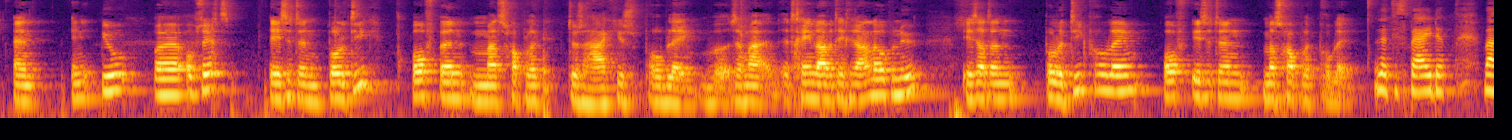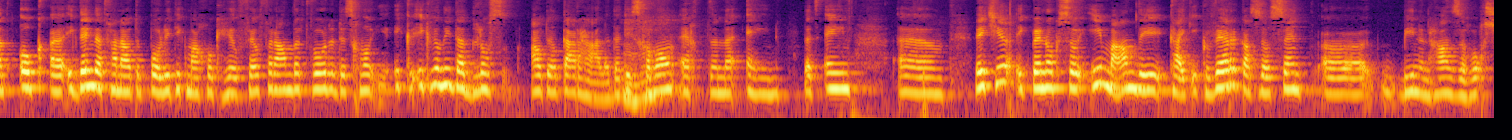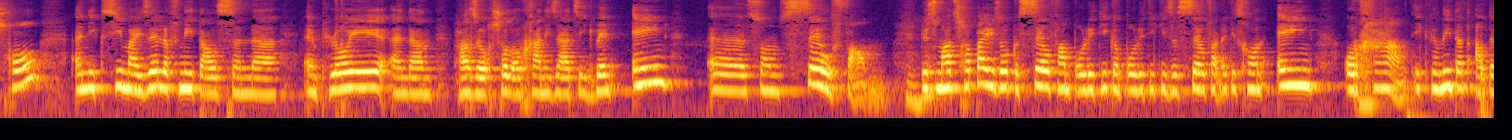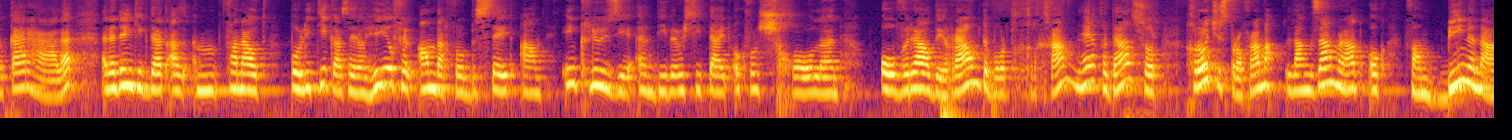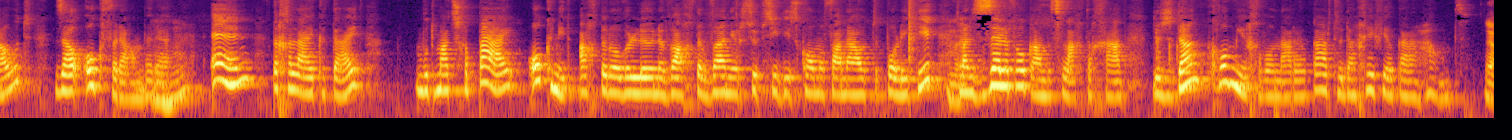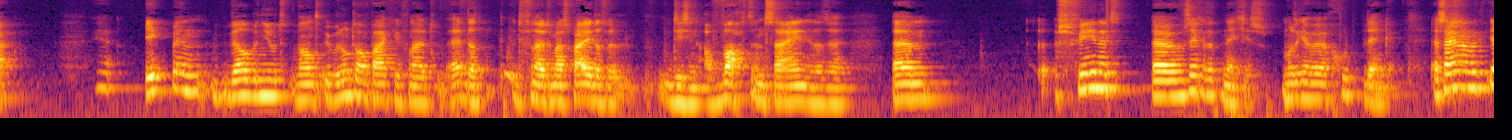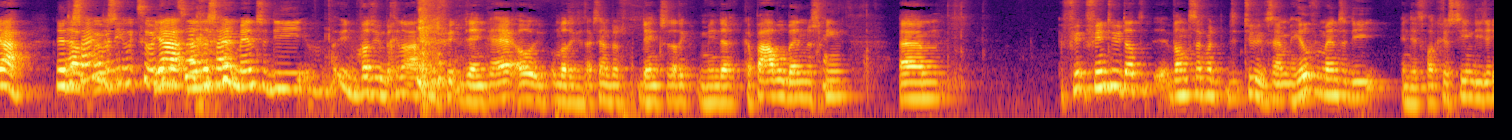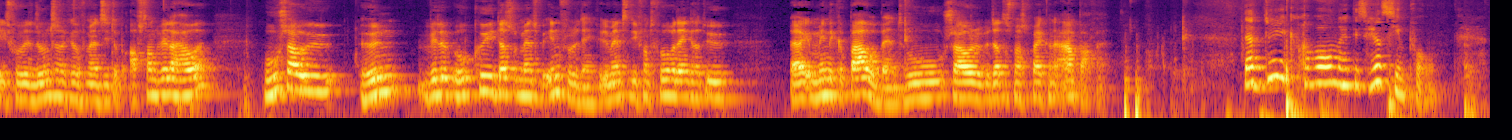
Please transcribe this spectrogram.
En in uw uh, opzicht, is het een politiek of een maatschappelijk tussen haakjes probleem? Zeg maar, hetgeen waar we tegenaan lopen nu, is dat een politiek probleem of is het een maatschappelijk probleem? Dat is beide. Want ook, uh, ik denk dat vanuit de politiek mag ook heel veel veranderd worden. Is gewoon, ik, ik wil niet dat los uit elkaar halen. Dat is Mhm. gewoon echt een uh, één. Dat is één. Um, weet je, ik ben ook zo iemand die, kijk, ik werk als docent uh, binnen Hanse Hogeschool. En ik zie mijzelf niet als een uh, employee en dan Hanse Hogeschoolorganisatie. Ik ben één zo'n cel van. Mhm. Dus maatschappij is ook een cel van politiek en politiek is een cel van. Het is gewoon één orgaan. Ik wil niet dat uit elkaar halen. En dan denk ik dat als, vanuit politiek, als er heel veel aandacht wordt besteed aan inclusie en diversiteit, ook voor scholen, overal die ruimte wordt gegaan, hè, gedaan, soort grootjesprogramma, langzamerhand ook van binnenuit zal ook veranderen. Mhm. En tegelijkertijd moet maatschappij ook niet achteroverleunen wachten wanneer subsidies komen vanuit de politiek, Nee. maar zelf ook aan de slag te gaan. Dus dan kom je gewoon naar elkaar toe, dan geef je elkaar een hand. Ja. Ja. Ik ben wel benieuwd, want u benoemt al een paar keer vanuit, hè, dat, vanuit de maatschappij dat we in die zin afwachtend zijn. En dat we, ehm, vind je het, eh, hoe zeg je dat netjes? Moet ik even goed bedenken. Er zijn namelijk, ja, nee, er Nou, zijn dus- benieuwd hoe je ja, nou, er zijn mensen die, wat u in het begin al vindt, denken, hè, oh, omdat ik dit accent heb, denken ze dat ik minder capabel ben misschien. Ehm, v- vindt u dat, want zeg maar, natuurlijk, er zijn heel veel mensen die, in dit geval Christine, die er iets voor willen doen. Er zijn ook heel veel mensen die het op afstand willen houden. Hoe zou u hun willen, hoe kun je dat soort mensen beïnvloeden, denken? De mensen die van tevoren denken dat u eh, minder capabel bent, hoe zouden we dat als maatschappij kunnen aanpakken? Dat doe ik gewoon, het is heel simpel.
